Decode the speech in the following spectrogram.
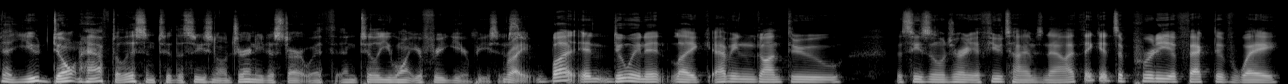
Yeah, you don't have to listen to the seasonal journey to start with until you want your free gear pieces. Right. But in doing it, like having gone through the seasonal journey a few times now, I think it's a pretty effective way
